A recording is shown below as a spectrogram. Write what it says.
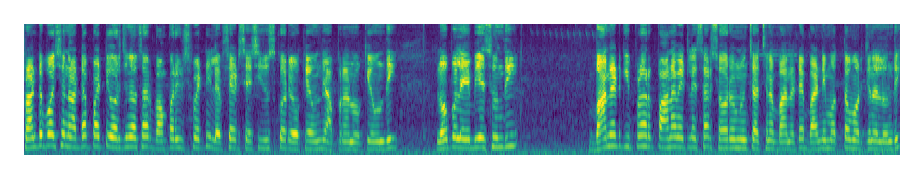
ఫ్రంట్ పొజిషన్ అడ్డపట్టి ఒరిజినల్ సార్ బంపర్ ఇడిచిపెట్టి పెట్టి లెఫ్ట్ సైడ్ చేసి చూసుకోరు ఓకే ఉంది అప్రాన్ ఓకే ఉంది. లోపల ఏబిఎస్ ఉంది. బానెట్కి ఇప్పటివరకు పాన పెట్టలేదు సార్ షోరూమ్ నుంచి వచ్చిన బానెటే. బండి మొత్తం ఒరిజినల్ ఉంది.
